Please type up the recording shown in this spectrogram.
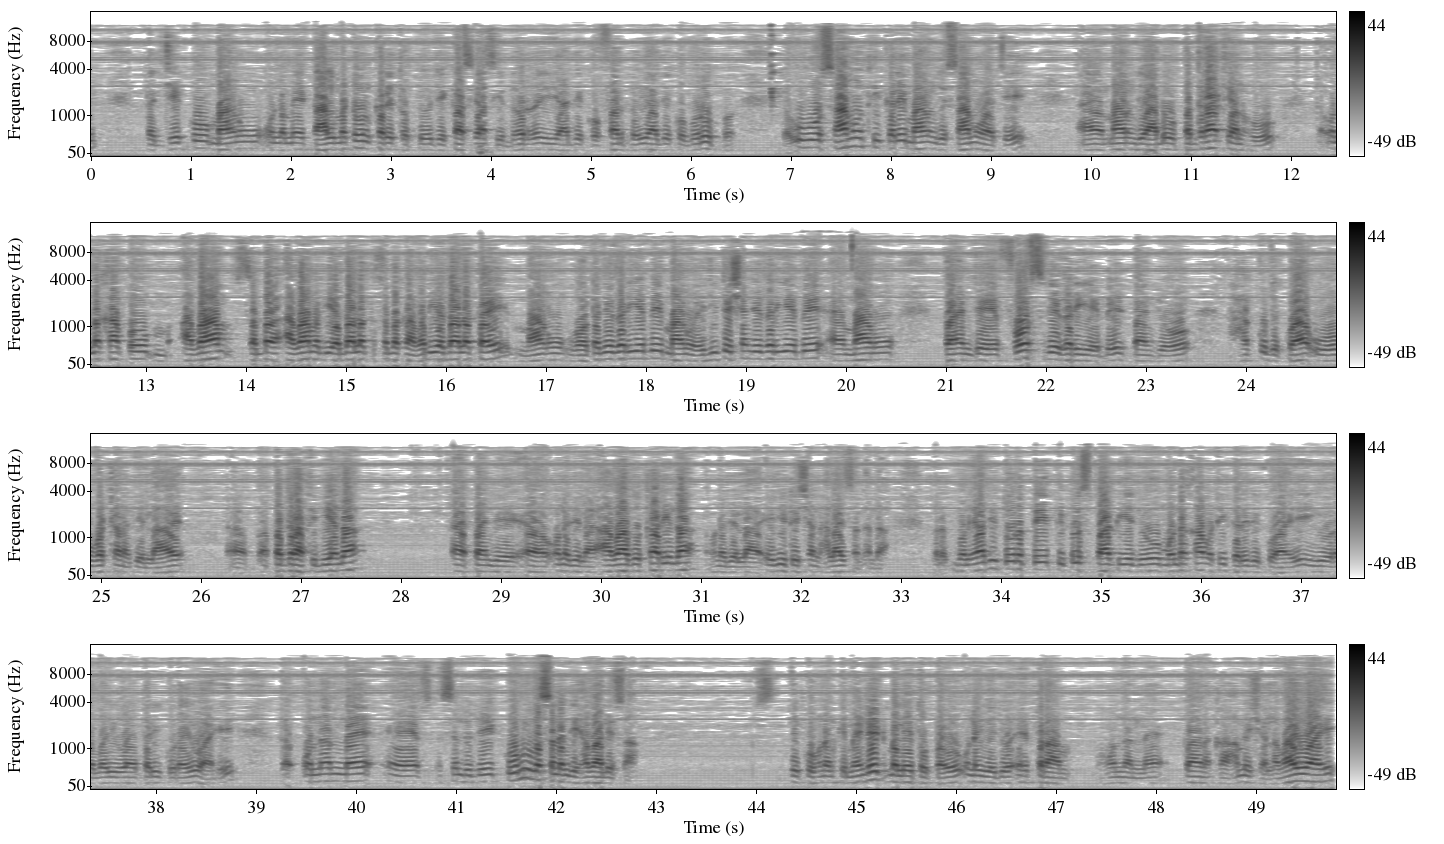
त जेको माण्हू उन में टालमटोल करे थो पियो जेका सियासी धुर या जेको फर्द या जेको ग्रुप त उहो साम्हूं थी करे माण्हुनि जे साम्हूं अचे ऐं माण्हुनि जो आॾो पधरा थियनि हो त उनखां पोइ अवाम सभु अवाम जी अदालत सभ खां वॾी अदालत आहे माण्हू वोट जे ज़रिए बि माण्हू एजुटेशन जे ज़रिए बि ऐं माण्हू पंहिंजे फोर्स जे ज़रिए बि पंहिंजो हक़ जेको आहे उहो वठण जे लाइ पधरा थी बीहंदा ऐं पंहिंजे उन जे लाइ आवाज़ उथारींदा हुन जे लाइ एजिटेशन हलाए सघंदा पर बुनियादी तौर ते पीपल्स पार्टीअ जो मुंड खां वठी करे जेको आहे इहो रवैयो ऐं तरीक़ो रहियो आहे त उन्हनि सिंध जे क़ौमी मसलनि जे हवाले सां जेको हुननि खे मैंडेट मिले थो पियो उन जो एतराम हुननि करण खां हमेशह लवायो आहे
